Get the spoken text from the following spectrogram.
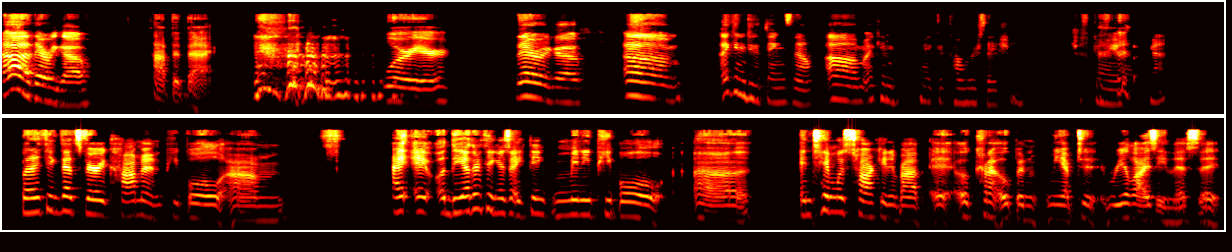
Ah, there we go. Pop it back. Warrior. There we go. Um, I can do things now. Um, I can make a conversation. Just give me a second. But I think that's very common. People um I, I the other thing is I think many people uh and Tim was talking about it kind of opened me up to realizing this that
